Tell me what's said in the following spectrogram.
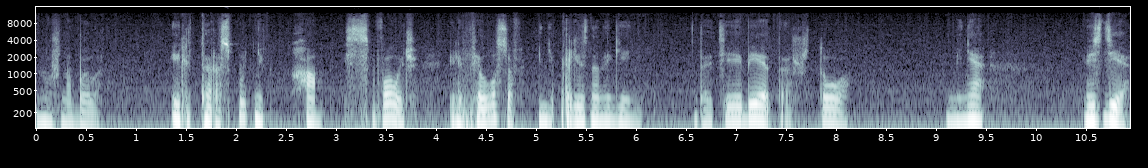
Нужно было. Или ты распутник, хам сволочь, или философ и непризнанный гений. Да тебе-то что? Меня везде,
